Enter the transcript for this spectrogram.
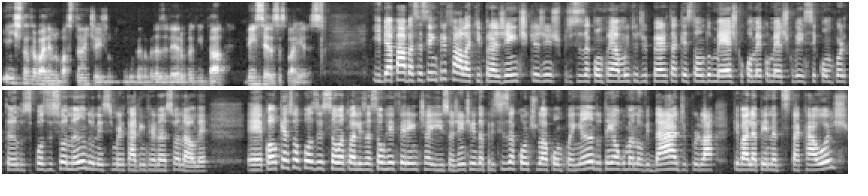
e a gente está trabalhando bastante aí junto com o governo brasileiro para tentar vencer essas barreiras. E Biapaba, você sempre fala aqui para a gente que a gente precisa acompanhar muito de perto a questão do México, como é que o México vem se comportando, se posicionando nesse mercado internacional, né? É, qual que é a sua posição, atualização referente a isso? A gente ainda precisa continuar acompanhando? Tem alguma novidade por lá que vale a pena destacar hoje?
